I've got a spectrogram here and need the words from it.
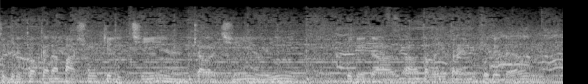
Sobre qual era a paixão que ele tinha, que ela tinha ali, o poder dela, ela tava retraindo o poder dela.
